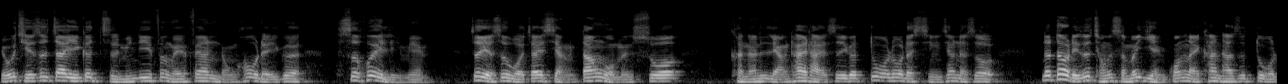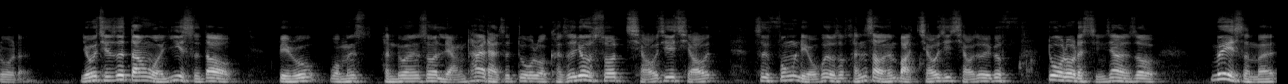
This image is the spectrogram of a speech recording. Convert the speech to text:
尤其是在一个殖民地氛围非常浓厚的一个社会里面，这也是我在想，当我们说可能梁太太是一个堕落的形象的时候，那到底是从什么眼光来看她是堕落的？尤其是当我意识到，比如我们很多人说梁太太是堕落，可是又说乔其乔是风流，或者说很少人把乔其乔作为一个堕落的形象的时候，为什么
